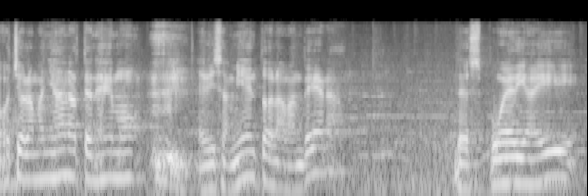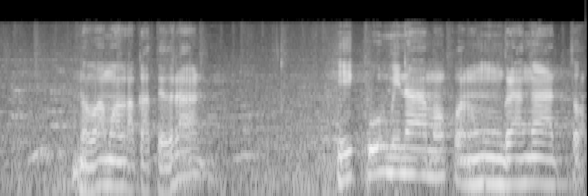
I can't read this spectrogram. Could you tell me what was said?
A las 8 de la mañana tenemos el izamiento de la bandera. Después de ahí nos vamos a la catedral y culminamos con un gran acto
